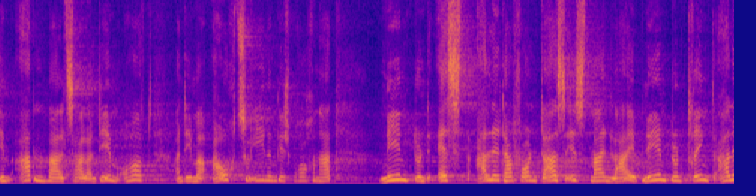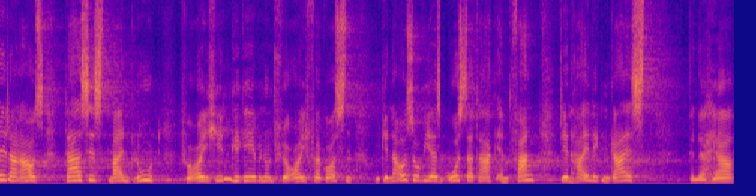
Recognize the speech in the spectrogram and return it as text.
im Abendmahlsaal, an dem Ort, an dem er auch zu ihnen gesprochen hat, Nehmt und esst alle davon, das ist mein Leib. Nehmt und trinkt alle daraus, das ist mein Blut, für euch hingegeben und für euch vergossen. Und genauso wie ihr am Ostertag empfangt den Heiligen Geist, denn der Herr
